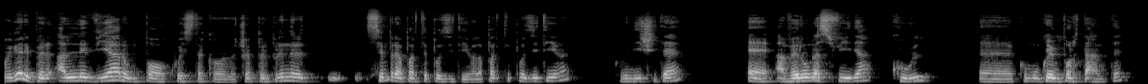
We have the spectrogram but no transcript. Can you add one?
magari per alleviare un po' questa cosa, cioè per prendere sempre la parte positiva. La parte positiva, come dici te, è avere una sfida cool, eh, comunque importante,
